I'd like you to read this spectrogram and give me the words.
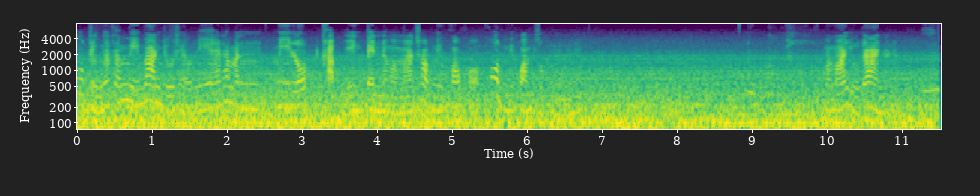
พูดถึงว่าถ้ามีบ้านอยู่แถวเนี้ย ถ้ามันมีรถขับเองเป็นนะหมามาชอบมีความโคตรมีความสุขเลยนะเนี่ยอยู่ปะหมามาอยู่ได้นะเนี่ยอืม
